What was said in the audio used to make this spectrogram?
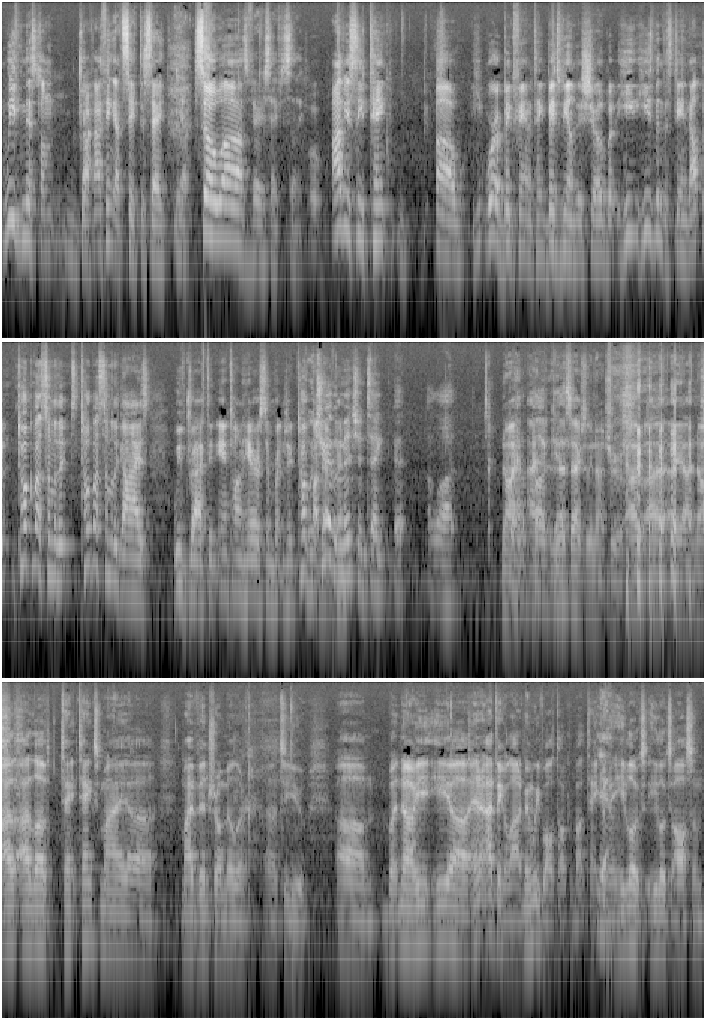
we've missed on draft. I think that's safe to say. Yeah. So uh, That's very safe to say. obviously Tank. Uh, he, we're a big fan of Tank Bigsby on this show, but he he's been the standout. But talk about some of the talk about some of the guys we've drafted: Anton Harrison, Brenton. Strange. Talk But about you that. haven't Ben. mentioned Tank uh, a lot. No, I, I, that's actually not true. I, I, I, yeah, no, I, I love Tank, Tank's my uh, my Ventrell Miller uh, to you. Um, but no, he he uh, and I think a lot. I mean, we've all talked about Tank. Yeah. I mean, he looks he looks awesome.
